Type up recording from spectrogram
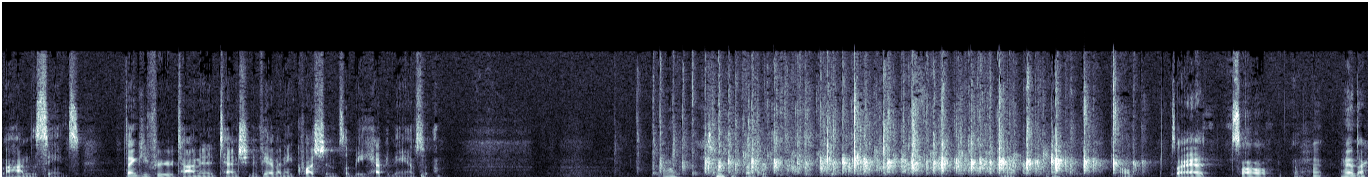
behind the scenes. Thank you for your time and attention. If you have any questions, I'll be happy to answer them. Oh, thank you. Oh, sorry, I saw uh, Heather.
